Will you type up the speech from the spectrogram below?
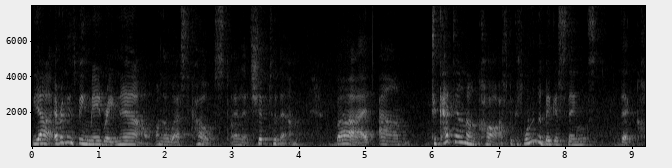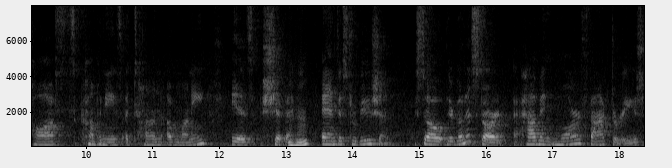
Yeah. Everything's being made right now on the West Coast and it's shipped to them. But um, to cut down on cost, because one of the biggest things that costs companies a ton of money is shipping Mm-hmm. and distribution. So they're going to start having more factories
